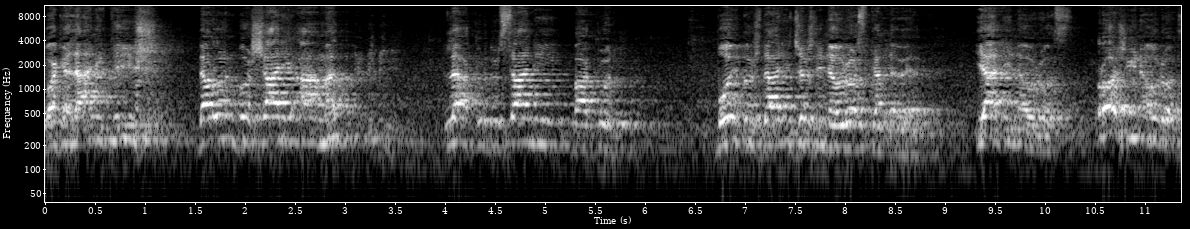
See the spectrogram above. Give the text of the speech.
و گەلانی تریش دەڕۆن بۆ شاری ئامەد لە کوردستانی باکوور بۆی بەشداری جەژنی نەورۆز بکەن لەوێ یادی نەورۆز ڕۆژی نەورۆز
